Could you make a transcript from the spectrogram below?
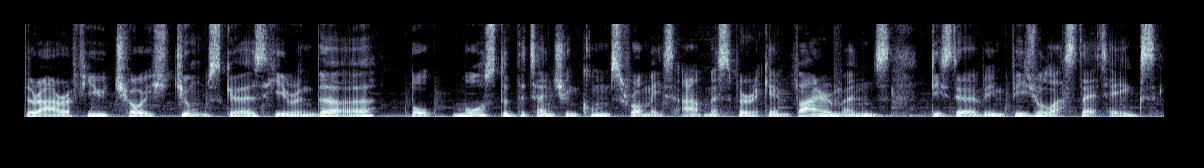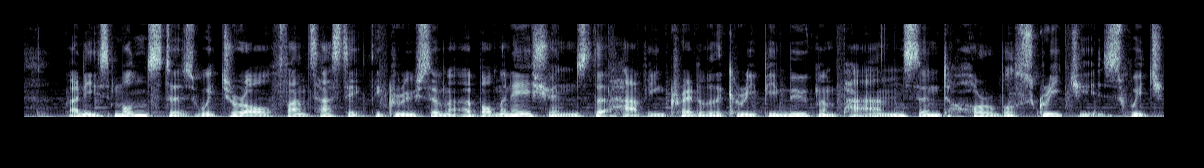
There are a few choice jump scares here and there, but most of the tension comes from its atmospheric environments, disturbing visual aesthetics, and its monsters, which are all fantastically gruesome abominations that have incredibly creepy movement patterns and horrible screeches, which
